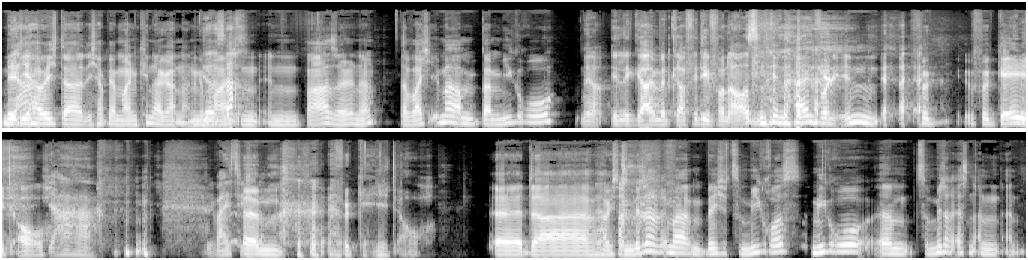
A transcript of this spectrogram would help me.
Nee, die Ja. habe ich da, ich habe ja mal einen Kindergarten angemalt sag. in, in Basel, ne? Da war ich immer am, beim Migro Ja, illegal mit Graffiti von außen. Nein, von innen. Für, für Geld auch. Ja. Die weiß ich Ähm, für Geld auch. Äh, da habe ich dann Mittag immer, bin ich zum Migros, Migro ähm, zum Mittagessen an, an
